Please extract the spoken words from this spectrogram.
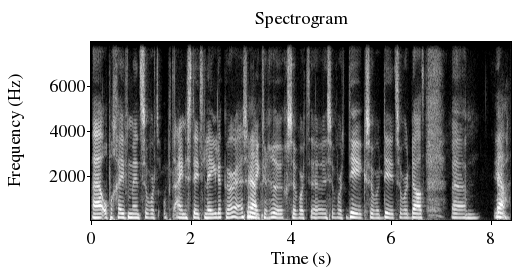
eh, op een gegeven moment, ze wordt op het einde steeds lelijker. Hè? Ze Ja. breekt de rug, ze wordt, eh, ze wordt dik, ze wordt dit, ze wordt dat. Ehm, ja. Ja.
